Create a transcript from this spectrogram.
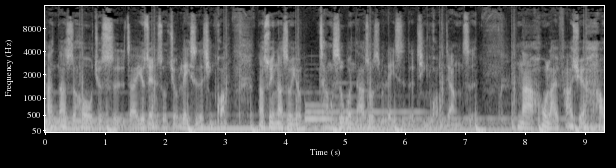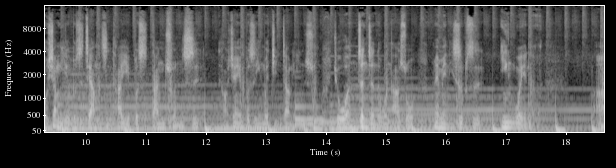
他那时候就是在幼稚园的时候就有类似的情况，那所以那时候有尝试问他说是不是类似的情况这样子，那后来发觉好像也不是这样子，他也不是单纯是。好像也不是因为紧张的因素，就我很认真的问他说：“妹妹，你是不是因为呢啊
